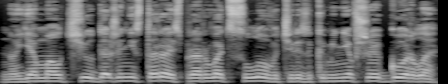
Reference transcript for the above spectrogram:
Но я молчу, даже не стараясь прорвать слово через окаменевшее горло.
